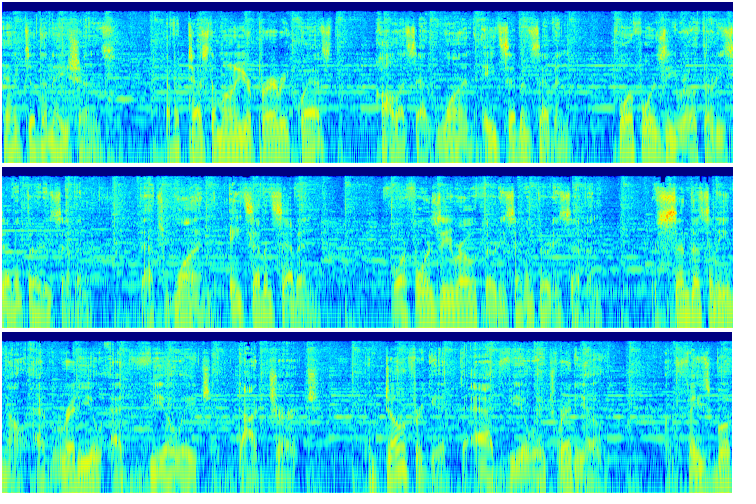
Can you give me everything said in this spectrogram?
and to the nations. Have a testimony or prayer request? Call us at 1 877 440 3737. That's 1 877 440 3737. Or send us an email at radio at voh.church. And don't forget to add VOH Radio on Facebook,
